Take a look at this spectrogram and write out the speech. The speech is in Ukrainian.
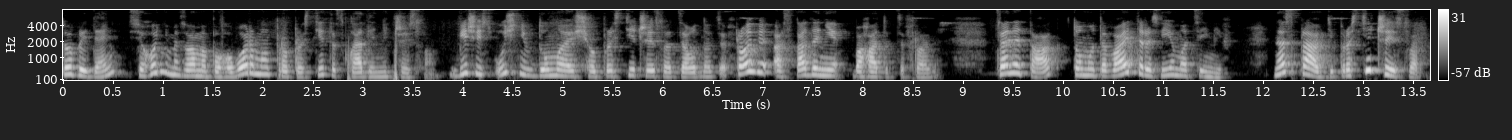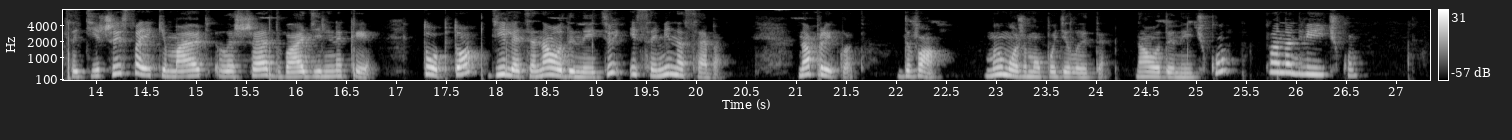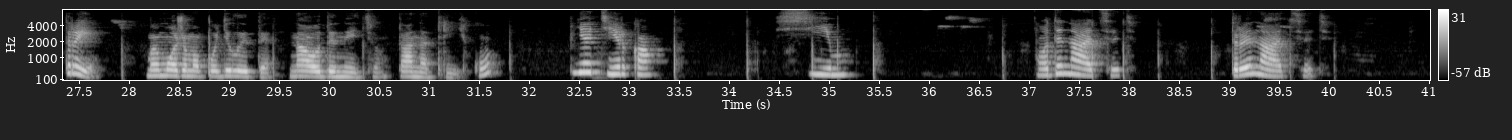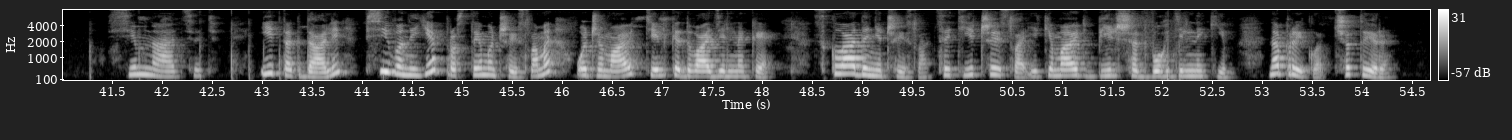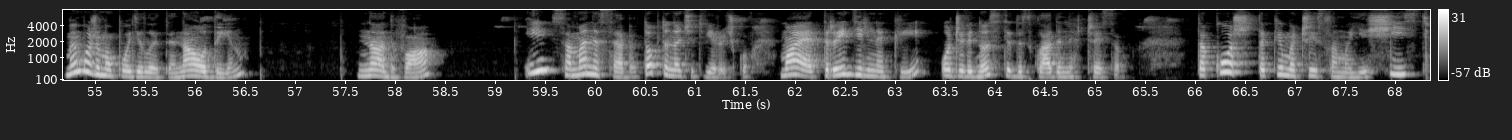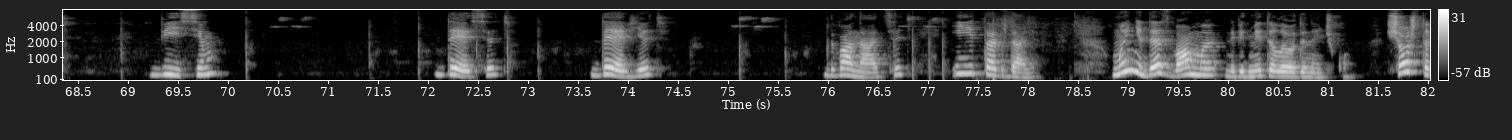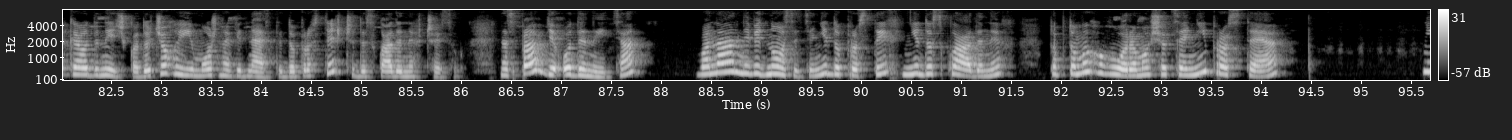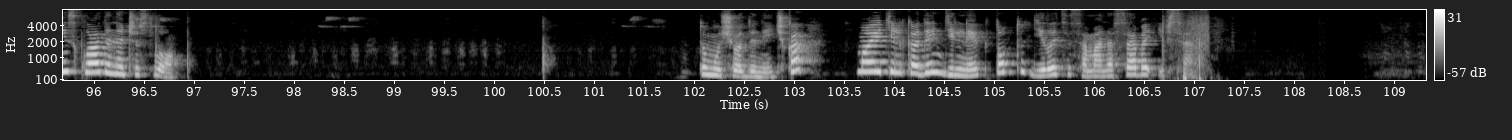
Добрий день! Сьогодні ми з вами поговоримо про прості та складені числа. Більшість учнів думає, що прості числа це одноцифрові, а складені багатоцифрові. Це не так, тому давайте розвіємо цей міф. Насправді, прості числа це ті числа, які мають лише два дільники, тобто діляться на одиницю і самі на себе. Наприклад, 2 ми можемо поділити на одиничку та на двічку. 3 ми можемо поділити на одиницю та на трійку. П'ятірка, сім, одинадцять, тринадцять, сімнадцять і так далі. Всі вони є простими числами, отже, мають тільки два дільники. Складені числа це ті числа, які мають більше двох дільників. Наприклад, 4 ми можемо поділити на 1 на 2 і саме на себе, тобто на четвірочку. Має три дільники, отже, відноситься до складених чисел. Також такими числами є 6, 8, 10, 9, 12 і так далі. Ми ніде з вами не відмітили одиничку. Що ж таке одиничка? До чого її можна віднести? До простих чи до складених чисел? Насправді, одиниця вона не відноситься ні до простих, ні до складених. Тобто ми говоримо, що це ні просте, ні складене число. Тому що одиничка має тільки один дільник, тобто ділиться саме на себе і все.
